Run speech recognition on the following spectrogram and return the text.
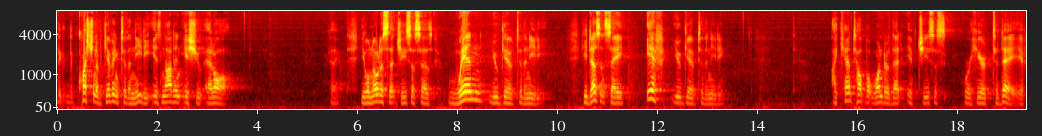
the, the question of giving to the needy is not an issue at all. Okay? You'll notice that Jesus says, when you give to the needy. He doesn't say, if you give to the needy. I can't help but wonder that if Jesus were here today, if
